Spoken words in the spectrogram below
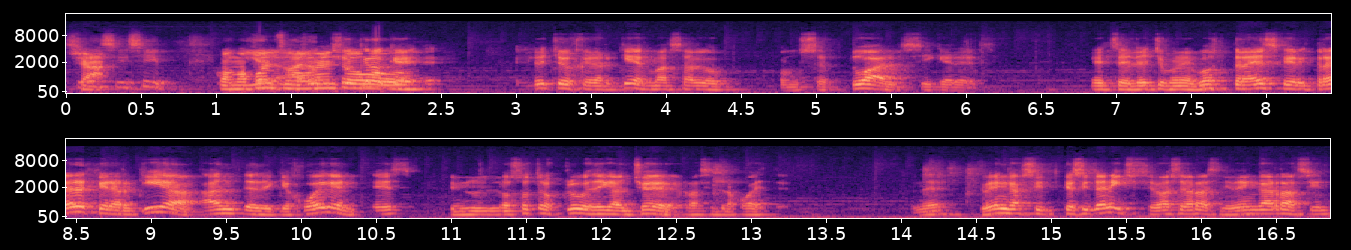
ya. sí, sí. sí. como Y fue en el- su yo- yo momento. Yo creo que el hecho de jerarquía es más algo conceptual, si querés. Es el hecho de poner, vos traes, traer jerarquía antes de que jueguen es que los otros clubes digan, che, Racing trajo a este. ¿Entendés? Que venga, Si- que Sitanich se vaya a Racing y venga a Racing,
